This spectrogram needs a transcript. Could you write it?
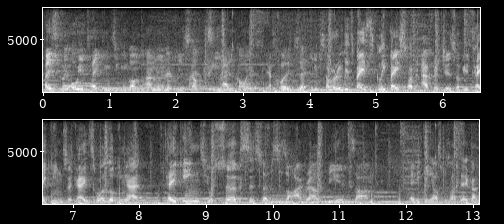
Basically, all your takings, you can go on Timely and look for yourself to see how you're going. It's called executive summary. It's basically based on averages of your takings, okay? So we're looking at takings, your services. Services are eyebrows, beards, um, anything else besides haircut.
